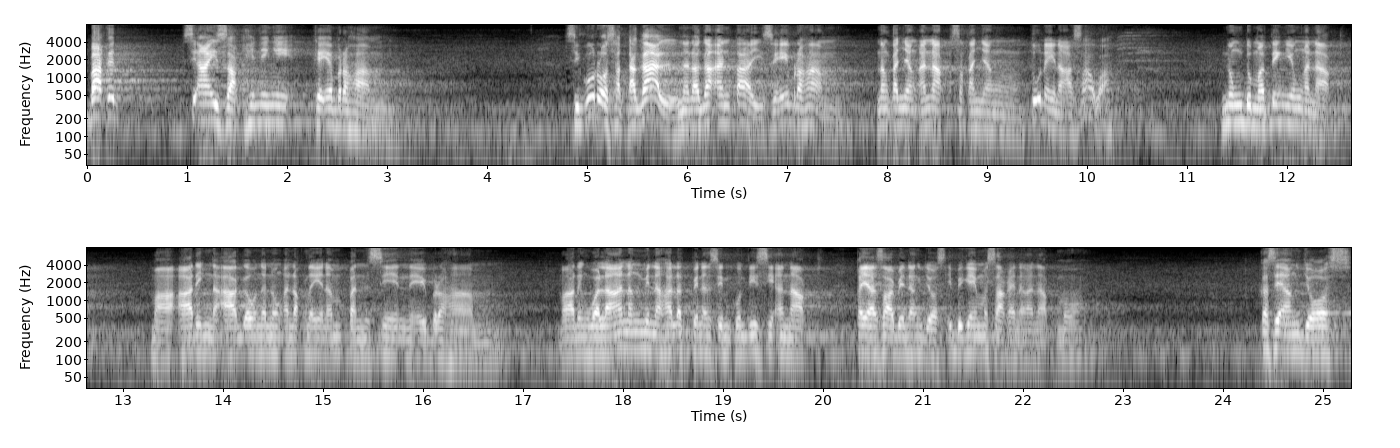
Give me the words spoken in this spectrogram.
Bakit si Isaac hiningi kay Abraham? Siguro sa tagal na nagaantay si Abraham ng kanyang anak sa kanyang tunay na asawa, nung dumating yung anak, maaaring naagaw na nung anak na yun ang pansin ni Abraham. Maring wala nang minahal at pinansin kundi si anak. Kaya sabi ng Diyos, ibigay mo sa akin ang anak mo. Kasi ang Diyos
